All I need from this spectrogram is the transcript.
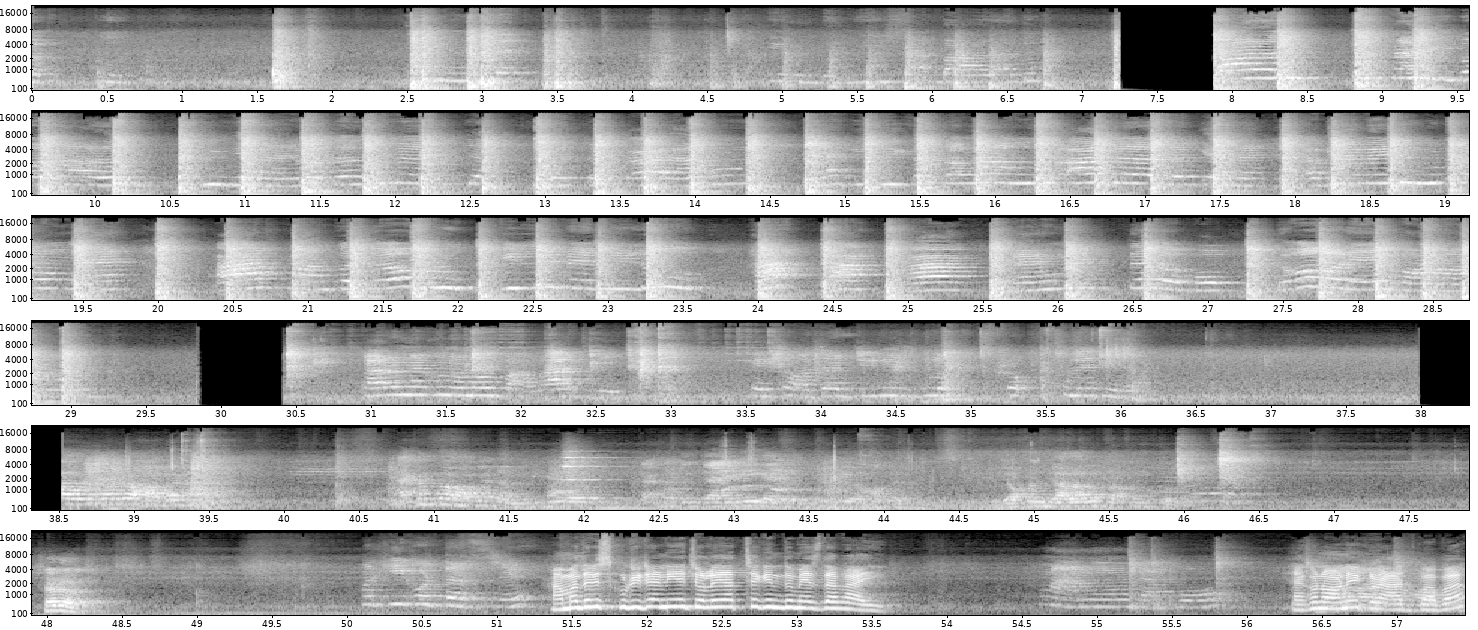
কারণ এখন আমার বাবা আছে এই সজার জিনিসগুলো সব খুলে দিলাম ওইভাবে হবে না এখন তো হবে না ভিডিও এখন তো যায়নি গেছে ভিডিও হবে না। যখন জ্বালাবো তখন করব। সরো। আমাদের স্কুটিটা নিয়ে চলে যাচ্ছে কিন্তু মেজদা ভাই। এখন অনেক রাত বাবা।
